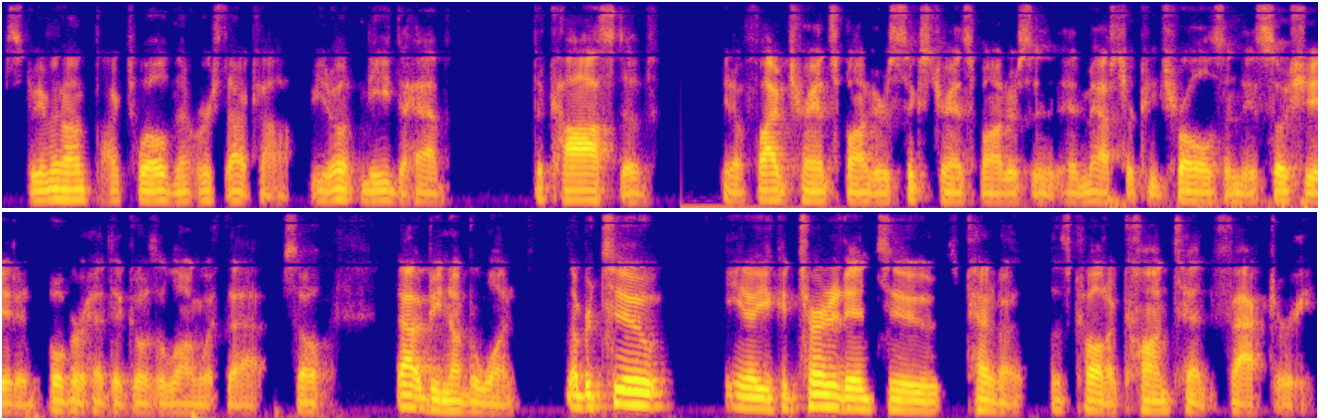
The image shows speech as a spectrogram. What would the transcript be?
stream it on Pac12networks.com. You don't need to have the cost of you know five transponders, six transponders, and, and, master controls and the associated overhead that goes along with that. So that would be number one. Number two, you know, you could turn it into kind of a let's call it a content factory,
